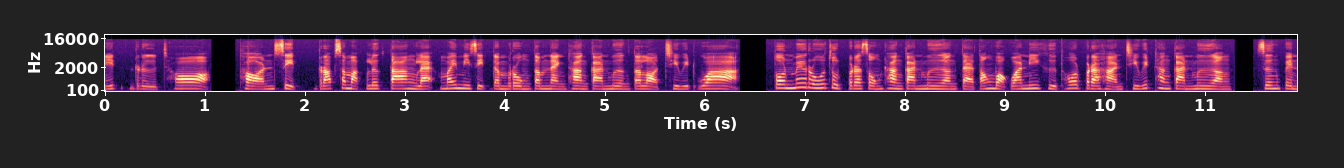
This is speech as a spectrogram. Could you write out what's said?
นิชหรือช่อ ถอนสิทธิ์ รับสมัครเลือกตั้ง และไม่มีสิทธิ์ดำรงตำแหน่งทางการเมืองตลอดชีวิตว่า ตนไม่รู้จุดประสงค์ทางการเมือง แต่ต้องบอกว่านี่คือโทษประหารชีวิตทางการเมือง ซึ่งเป็น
